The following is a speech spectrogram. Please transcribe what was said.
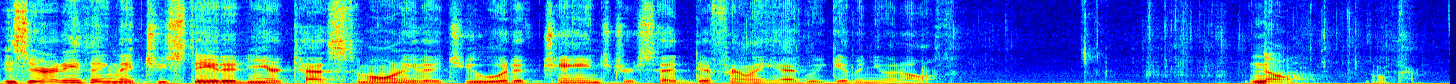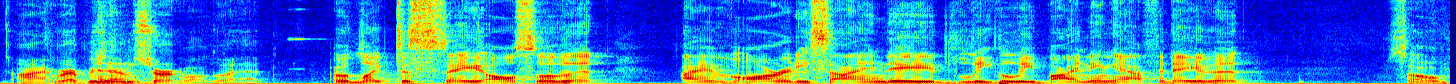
is there anything that you stated in your testimony that you would have changed or said differently had we given you an oath? No. Okay. All right, Representative And- Sortwell, go ahead. I would like to say also that I have already signed a legally binding affidavit, so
